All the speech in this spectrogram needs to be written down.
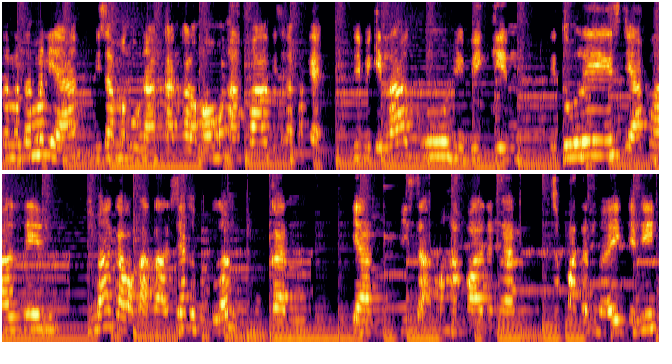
teman-teman ya. Bisa menggunakan kalau mau menghafal bisa pakai dibikin lagu, dibikin ditulis, dihafalin. Cuma kalau Kak Tasya kebetulan bukan yang bisa menghafal dengan cepat dan baik. Jadi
